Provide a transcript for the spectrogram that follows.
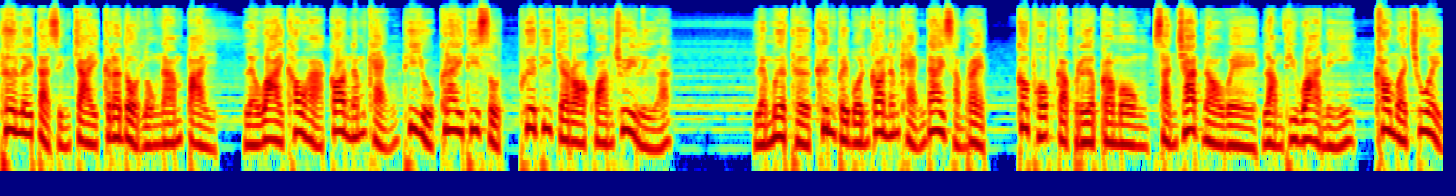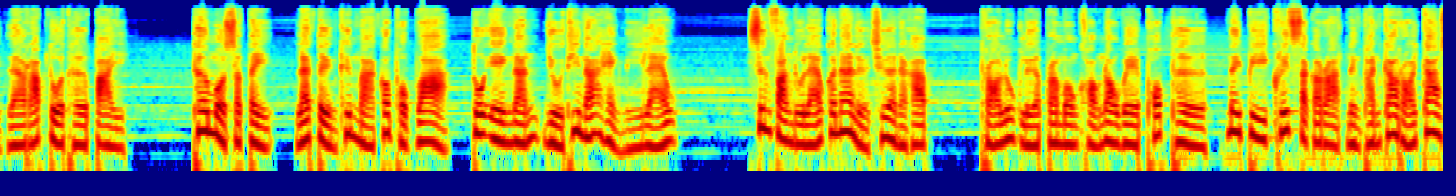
เธอเลยตัดสินใจกระโดดลงน้ำไป และว่ายเข้าหาก้อนน้ำแข็งที่อยู่ใกล้ที่สุดเพื่อที่จะรอความช่วยเหลือ และเมื่อเธอขึ้นไปบนก้อนน้ำแข็งได้สำเร็จ ก็พบกับเรือประมง สัญชาตินอร์เวย์ลำที่ว่านี้เข้ามาช่วยและรับตัวเธอไป เธอหมดสติและตื่นขึ้นมาก็พบว่า ตัวเองนั้นอยู่ที่ณแห่งนี้แล้ว ซึ่งฟังดูแล้วก็น่าเหลือเชื่อนะครับ เพราะลูกเรือประมงของนอร์เวย์พบเธอในปีคริสต์ศักราช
